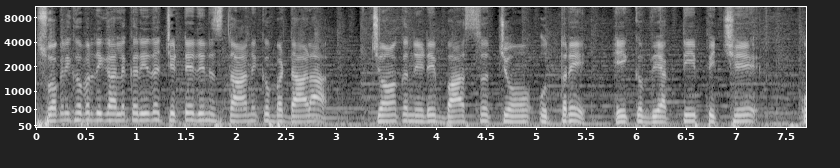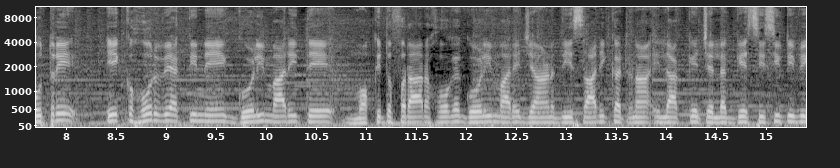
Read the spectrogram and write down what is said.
ਸੋ ਅਗਲੀ ਖਬਰ ਦੀ ਗੱਲ ਕਰੀਏ ਤਾਂ ਚਿੱਟੇ ਦਿਨ ਸਥਾਨਕ ਬਡਾਲਾ ਚੌਂਕ ਨੇੜੇ ਬੱਸ ਚੋਂ ਉਤਰੇ ਇੱਕ ਵਿਅਕਤੀ ਪਿੱਛੇ ਉਤਰੇ। ਇੱਕ ਹੋਰ ਵਿਅਕਤੀ ਨੇ ਗੋਲੀ ਮਾਰੀ ਤੇ ਮੌਕੇ ਤੋਂ ਫਰਾਰ ਹੋ ਗਿਆ ਗੋਲੀ ਮਾਰੇ ਜਾਣ ਦੀ ਸਾਰੀ ਘਟਨਾ ਇਲਾਕੇ 'ਚ ਲੱਗੇ ਸੀਸੀਟੀਵੀ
